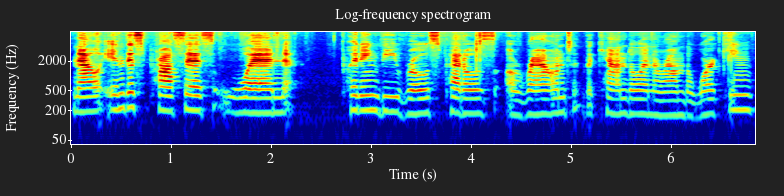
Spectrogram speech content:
Now in this process, when putting the rose petals around the candle and around the working,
